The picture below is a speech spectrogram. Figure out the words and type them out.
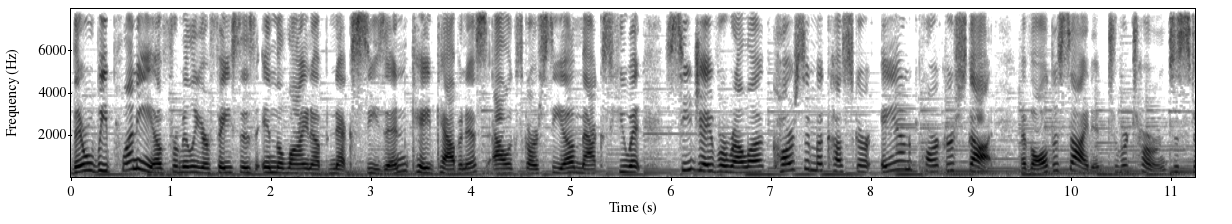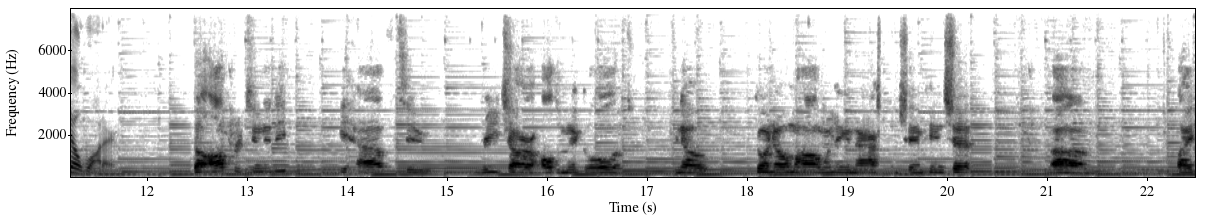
There will be plenty of familiar faces in the lineup next season. Cade Cabbiness, Alex Garcia, Max Hewitt, CJ Varela, Carson McCusker, and Parker Scott have all decided to return to Stillwater. The opportunity we have to reach our ultimate goal of, you know, going to Omaha and winning a national championship. Um, like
